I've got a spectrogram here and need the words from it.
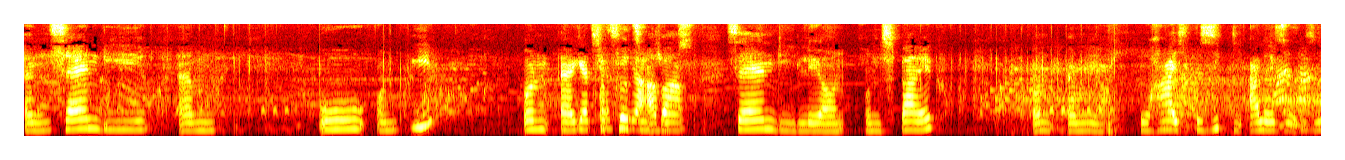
ähm, Sandy, ähm, Bo und B. Und äh, jetzt 14 wir aber. Sandy, Leon und Spike. Und ähm, ja. Oha, ich besieg die alle so easy.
